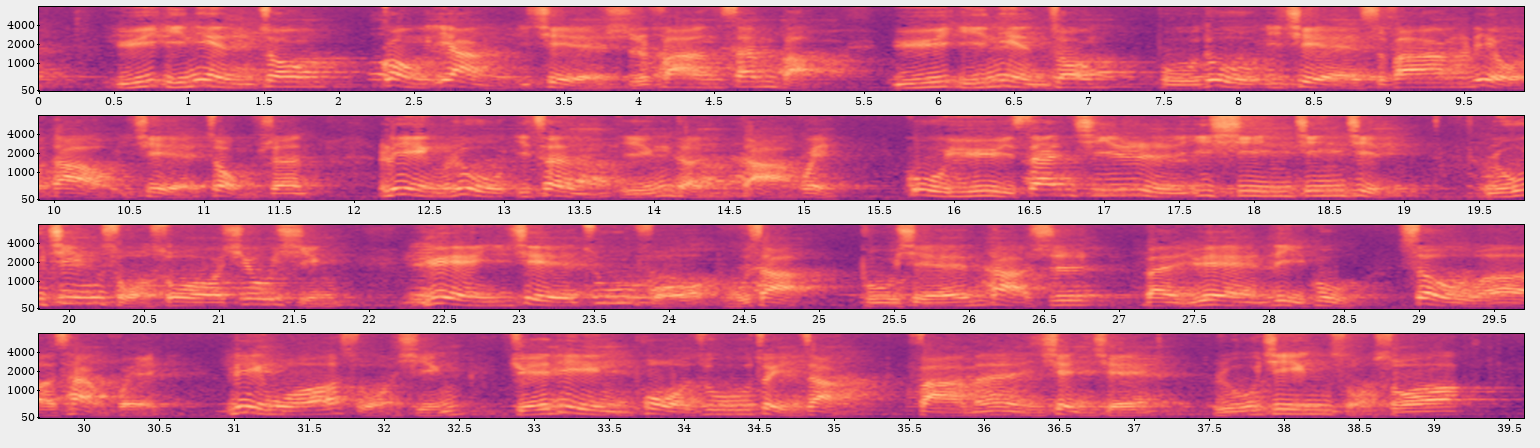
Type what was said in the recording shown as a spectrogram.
于一念中供养一切十方三宝，于一念中普度一切十方六道一切众生。令入一乘平等大会，故于三七日一心精进，如今所说修行，愿一切诸佛菩萨普贤大师本愿力故，受我忏悔，令我所行决定破诸罪障，法门现前，如经所说。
